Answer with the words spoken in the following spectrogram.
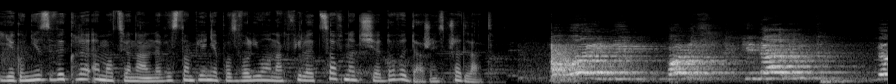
Jego niezwykle emocjonalne wystąpienie pozwoliło na chwilę cofnąć się do wydarzeń sprzed lat. Po wojnie polski naród był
